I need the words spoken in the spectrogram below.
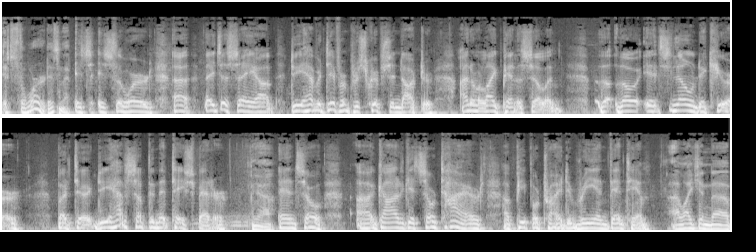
it's the word, isn't it? It's it's the word. Uh, they just say, uh, "Do you have a different prescription, doctor?" I don't like penicillin, th- though it's known to cure. But uh, do you have something that tastes better? Yeah. And so uh, God gets so tired of people trying to reinvent Him. I like in uh,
